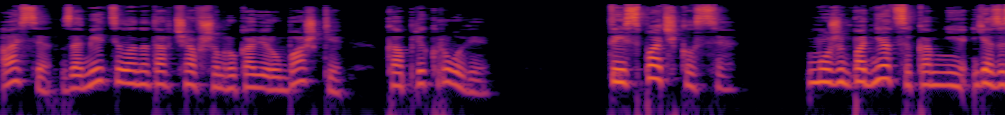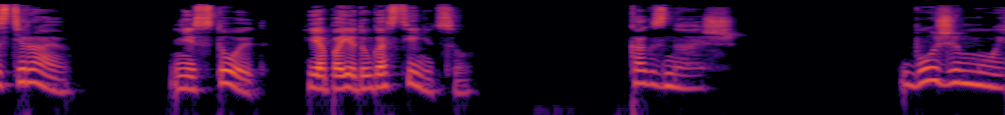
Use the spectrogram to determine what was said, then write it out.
Ася заметила на торчавшем рукаве рубашки капли крови. «Ты испачкался. Можем подняться ко мне, я застираю». «Не стоит. Я поеду в гостиницу». «Как знаешь». «Боже мой,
